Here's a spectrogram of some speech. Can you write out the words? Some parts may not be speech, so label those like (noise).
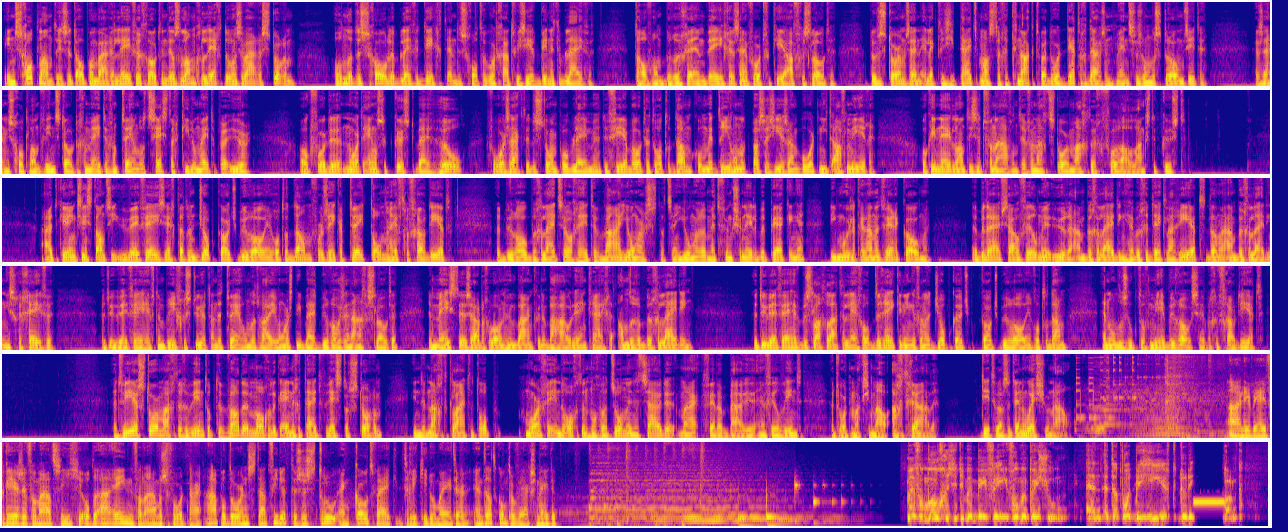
In Schotland is het openbare leven grotendeels lamgelegd door een zware storm. Honderden scholen bleven dicht en de Schotten wordt geadviseerd binnen te blijven. Tal van bruggen en wegen zijn voor het verkeer afgesloten. Door de storm zijn elektriciteitsmasten geknakt... waardoor 30.000 mensen zonder stroom zitten. Er zijn in Schotland windstoten gemeten van 260 km per uur. Ook voor de Noord-Engelse kust bij Hull veroorzaakte de storm problemen. De veerboot uit Rotterdam kon met 300 passagiers aan boord niet afmeren. Ook in Nederland is het vanavond en vannacht stormachtig, vooral langs de kust. Uitkeringsinstantie UWV zegt dat een jobcoachbureau in Rotterdam... voor zeker twee ton heeft gefraudeerd. Het bureau begeleidt zogeheten wa-jongers. Dat zijn jongeren met functionele beperkingen... die moeilijker aan het werk komen. Het bedrijf zou veel meer uren aan begeleiding hebben gedeclareerd... dan er aan begeleiding is gegeven. Het UWV heeft een brief gestuurd aan de 200 wa-jongens... die bij het bureau zijn aangesloten. De meeste zouden gewoon hun baan kunnen behouden... en krijgen andere begeleiding. Het UWV heeft beslag laten leggen op de rekeningen van het jobcoachbureau in Rotterdam... en onderzoekt of meer bureaus hebben gefraudeerd. Het weer, stormachtige wind op de Wadden, mogelijk enige tijd westerstorm. In de nacht klaart het op. Morgen in de ochtend nog wat zon in het zuiden, maar verder buien en veel wind. Het wordt maximaal 8 graden. Dit was het NOS Journaal. ANUB Verkeersinformatie. Op de A1 van Amersfoort naar Apeldoorn staat file tussen Stroe en Kootwijk 3 kilometer. En dat komt door werkzaamheden. Mijn vermogen zit in mijn BV voor mijn pensioen. En dat wordt beheerd door de bank.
